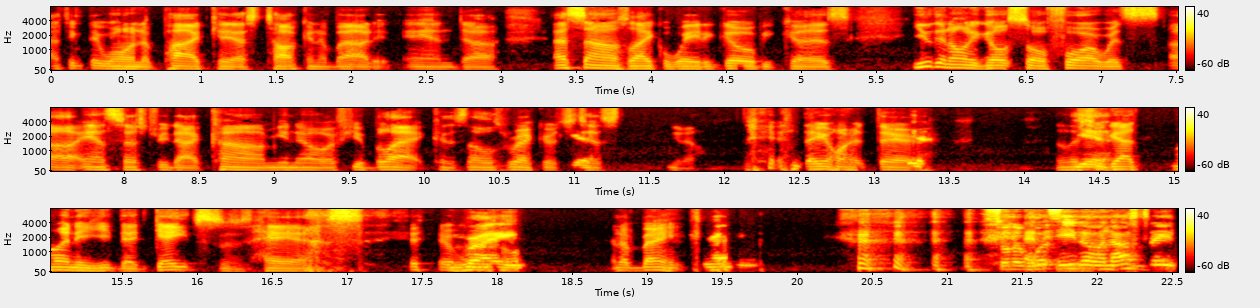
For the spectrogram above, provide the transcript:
I think they were on a podcast talking about it, and uh, that sounds like a way to go because you can only go so far with uh, ancestry.com, you know, if you're black, because those records yeah. just, you know, they aren't there yeah. unless yeah. you got money that Gates has, right, in a bank. Right. so there was, and, you know, and I'll say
